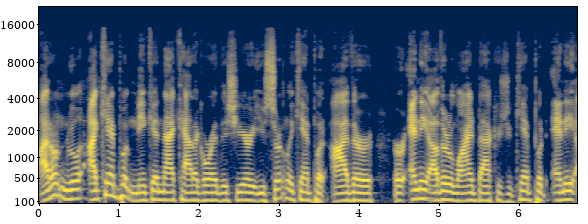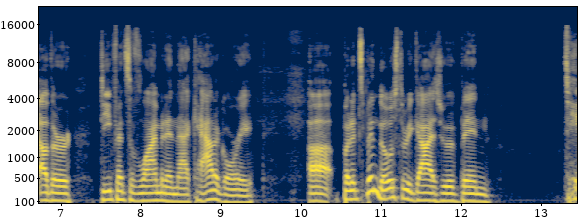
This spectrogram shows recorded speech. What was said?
I don't really I can't put Minkah in that category this year. You certainly can't put either or any other linebackers. You can't put any other defensive lineman in that category. Uh, but it's been those three guys who have been ta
